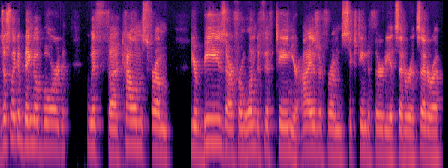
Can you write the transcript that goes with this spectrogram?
just like a bingo board with uh, columns from your B's are from 1 to 15, your I's are from 16 to 30, et cetera, et cetera.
